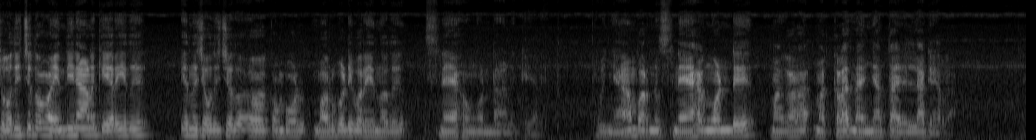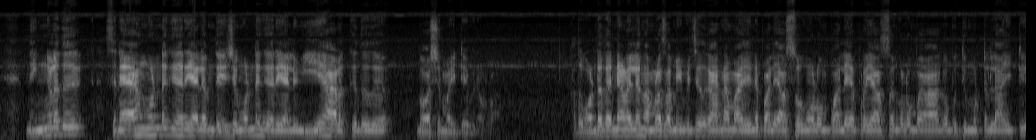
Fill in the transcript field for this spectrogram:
ചോദിച്ചതോ എന്തിനാണ് കയറിയത് എന്ന് ചോദിച്ചത് നോക്കുമ്പോൾ മറുപടി പറയുന്നത് സ്നേഹം കൊണ്ടാണ് കയറിയത് അപ്പോൾ ഞാൻ പറഞ്ഞു സ്നേഹം കൊണ്ട് മകളെ മക്കളെ നെഞ്ഞത്തല്ല കയറുക നിങ്ങളിത് സ്നേഹം കൊണ്ട് കയറിയാലും ദേഷ്യം കൊണ്ട് കയറിയാലും ഈ ആൾക്ക് ഇത് ദോഷമായിട്ടേ വരുള്ളൂ. അതുകൊണ്ട് തന്നെയാണല്ലോ നമ്മളെ സമീപിച്ചത്. കാരണം അതിന് പല അസുഖങ്ങളും പല പ്രയാസങ്ങളും ആകെ ബുദ്ധിമുട്ടിലായിട്ട്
